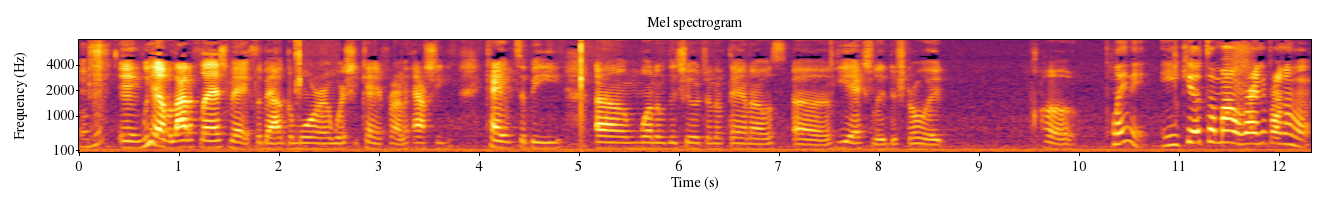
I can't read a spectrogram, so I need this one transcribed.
Mhm. and we have a lot of flashbacks about Gamora and where she came from and how she came to be um, one of the children of Thanos. Uh, he actually destroyed her, Planet. He killed her mom right in front of her.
